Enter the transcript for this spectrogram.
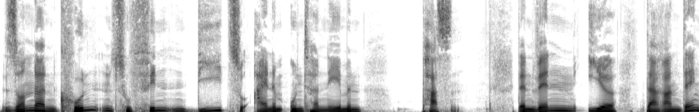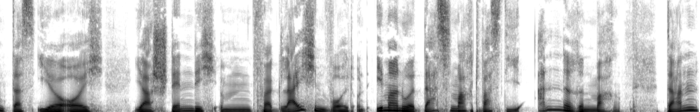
sondern Kunden zu finden, die zu einem Unternehmen passen. Denn wenn ihr daran denkt, dass ihr euch ja ständig ähm, vergleichen wollt und immer nur das macht, was die anderen machen, dann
